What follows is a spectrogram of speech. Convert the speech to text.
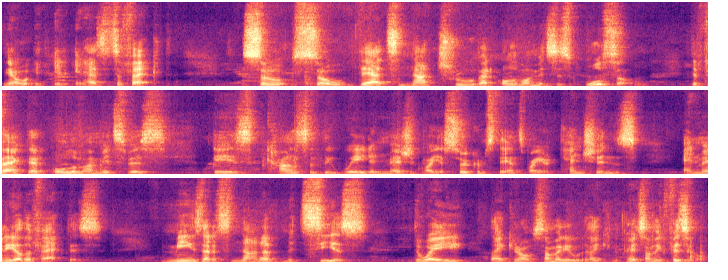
you know it, it, it has its effect so so that's not true about Olam HaMitzvahs also. The fact that Olam HaMitzvahs is constantly weighed and measured by your circumstance, by your intentions, and many other factors, means that it's not a mitzias the way, like, you know, somebody, like, compare something physical.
